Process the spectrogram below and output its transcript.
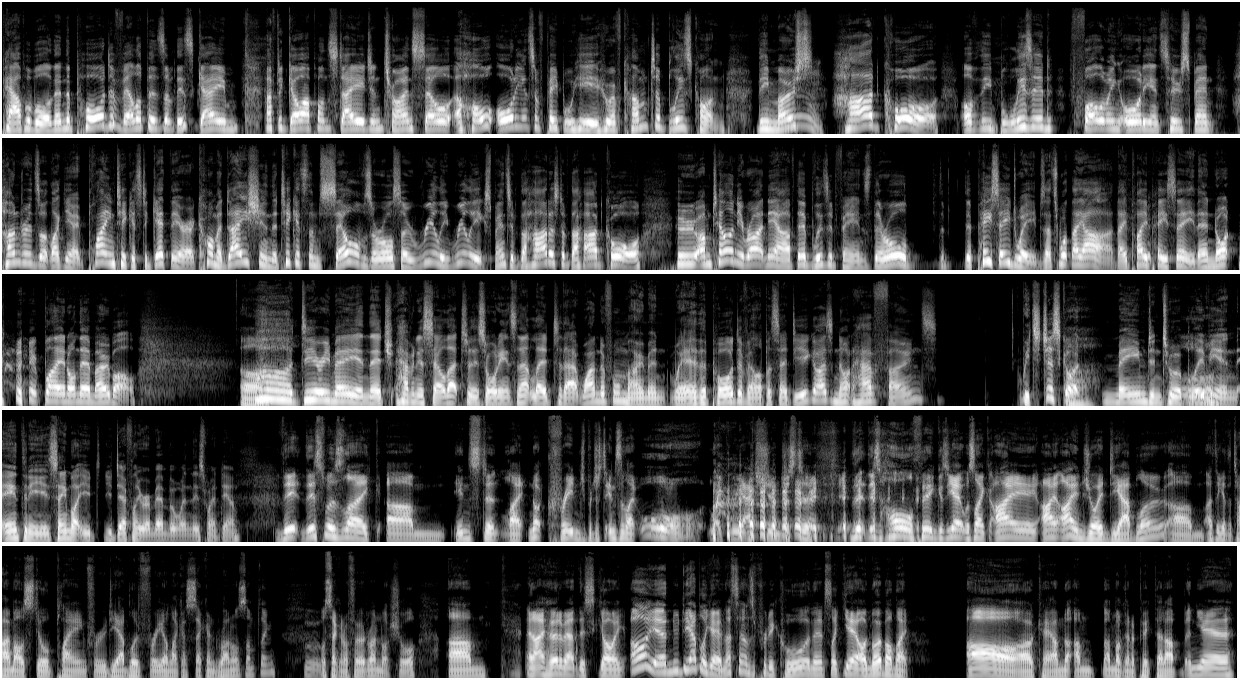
palpable. And then the poor developers of this game have to go up on stage and try and sell a whole audience of people here who have come to BlizzCon, the most hmm. hardcore of the Blizzard following audience who've spent hundreds of like you know plane tickets to get there accommodation the tickets themselves are also really really expensive the hardest of the hardcore who i'm telling you right now if they're blizzard fans they're all they're pc dweebs that's what they are they play pc they're not playing on their mobile Oh, Oh, dearie me. And they're tr- having to sell that to this audience. And that led to that wonderful moment where the poor developer said, Do you guys not have phones? Which just got memed into oblivion. Anthony, it seemed like you, you definitely remember when this went down. Thi- this was like um instant like not cringe but just instant like oh like reaction just to th- this whole thing. Because yeah it was like I, I I enjoyed Diablo. Um I think at the time I was still playing through Diablo 3 on like a second run or something. Or second or third run not sure. Um and I heard about this going oh yeah new Diablo game. That sounds pretty cool. And then it's like yeah on mobile I'm like oh okay. I'm not I'm I'm not gonna pick that up. And yeah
